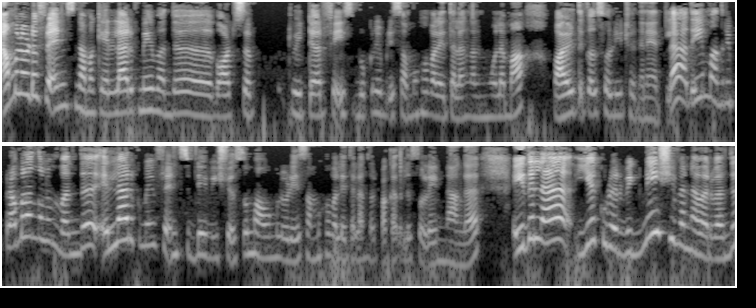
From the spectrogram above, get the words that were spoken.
நம்மளோட ஃப்ரெண்ட்ஸ் நமக்கு எல்லாருக்குமே வந்து வாட்ஸ்அப் ட்விட்டர் ஃபேஸ்புக்னு இப்படி சமூக வலைத்தளங்கள் மூலமாக வாழ்த்துக்கள் சொல்லிட்டு இருந்த நேரத்தில் அதே மாதிரி பிரபலங்களும் வந்து எல்லாருக்குமே ஃப்ரெண்ட்ஷிப் டே விஷஸும் அவங்களுடைய சமூக வலைத்தளங்கள் பக்கத்தில் சொல்லியிருந்தாங்க. இதில் இயக்குனர் விக்னேஷ் சிவன் அவர் வந்து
